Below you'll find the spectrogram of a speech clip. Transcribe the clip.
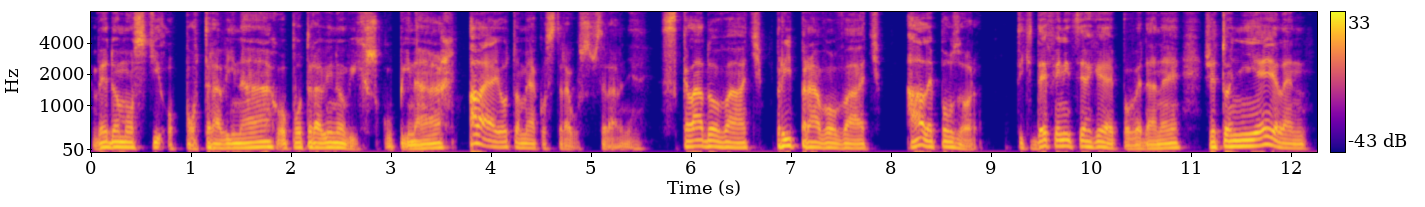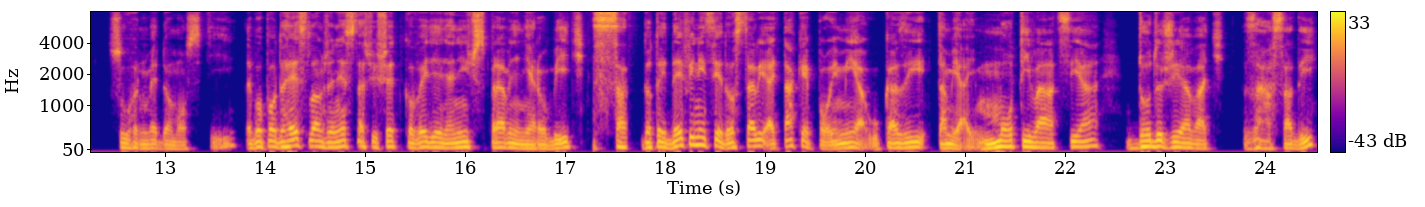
vedomosti o potravinách, o potravinových skupinách, ale aj o tom, ako ako stravu správne. Skladovať, pripravovať, ale pozor, v tých definíciách je aj povedané, že to nie je len súhrn vedomostí, lebo pod heslom, že nestačí všetko vedieť a nič správne nerobiť, sa do tej definície dostali aj také pojmy a úkazy, tam je aj motivácia dodržiavať zásady,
